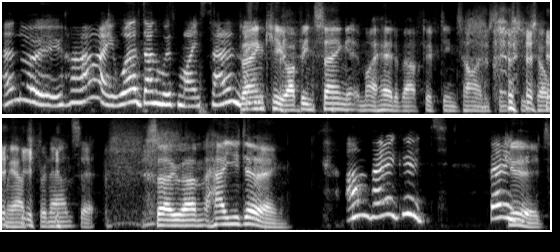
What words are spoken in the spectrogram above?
Hello, hi. Well done with my surname. Thank you. I've been saying it in my head about 15 times since you told me how to pronounce it. So, um, how are you doing? I'm very good. Very good. Good.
